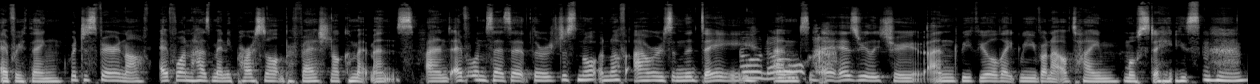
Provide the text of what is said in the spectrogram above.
everything, which is fair enough. Everyone has many personal and professional commitments, and everyone says that there's just not enough hours in the day. Oh, no. And it is really true. And we feel like we run out of time most days. Mm-hmm.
